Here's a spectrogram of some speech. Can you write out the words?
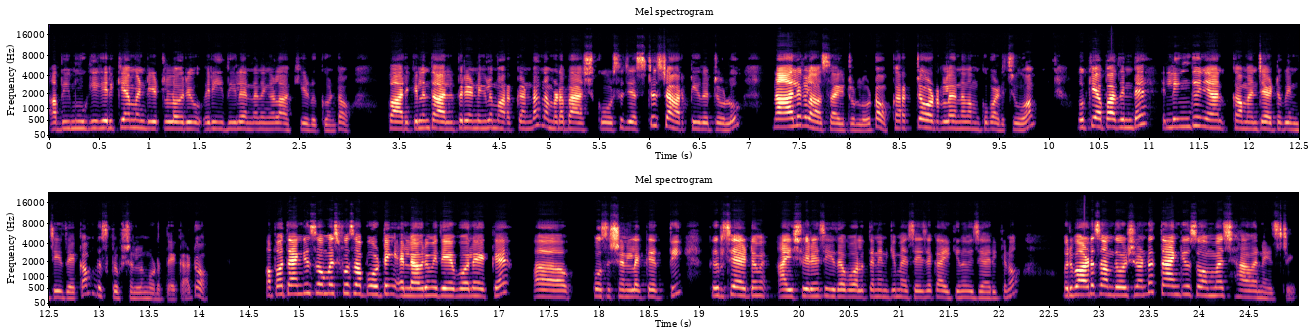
അഭിമുഖീകരിക്കാൻ വേണ്ടിയിട്ടുള്ള ഒരു രീതിയിൽ തന്നെ നിങ്ങൾ ആക്കിയെടുക്കും കേട്ടോ അപ്പൊ ആർക്കെങ്കിലും താല്പര്യം ഉണ്ടെങ്കിൽ മറക്കണ്ട. നമ്മുടെ ബാച്ച് കോഴ്സ് ജസ്റ്റ് സ്റ്റാർട്ട് ചെയ്തിട്ടുള്ളൂ. നാല് ക്ലാസ് ആയിട്ടുള്ളൂ കേട്ടോ കറക്റ്റ് ഓർഡറിൽ തന്നെ നമുക്ക് പഠിച്ചു പോവാം. ഓക്കെ അപ്പൊ അതിന്റെ ലിങ്ക് ഞാൻ കമന്റ് ആയിട്ട് പിൻ ചെയ്തേക്കാം. ഡിസ്ക്രിപ്ഷനിലും കൊടുത്തേക്കാം കേട്ടോ അപ്പൊ thank so much for supporting എല്ലാവരും ഇതേപോലെയൊക്കെ പൊസിഷനിലേക്ക് എത്തി. തീർച്ചയായിട്ടും ഐശ്വര്യം ചെയ്ത പോലെ തന്നെ എനിക്ക് മെസ്സേജ് ഒക്കെ അയക്കുന്നു വിചാരിക്കുന്നു. ഒരുപാട് സന്തോഷമുണ്ട്. Thank so much have a nice day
